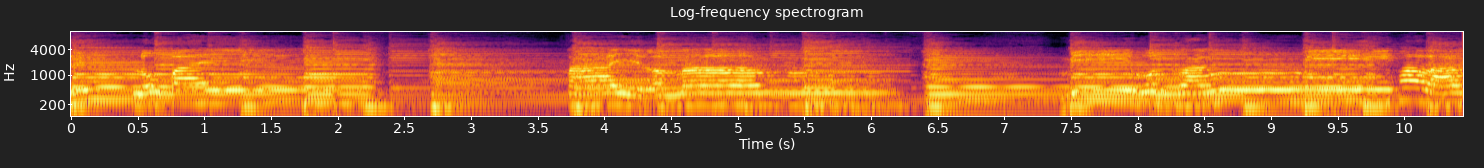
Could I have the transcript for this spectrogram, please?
ลึกลงไปใต้ลำน้ำมีมนต์คลังมีพลัง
